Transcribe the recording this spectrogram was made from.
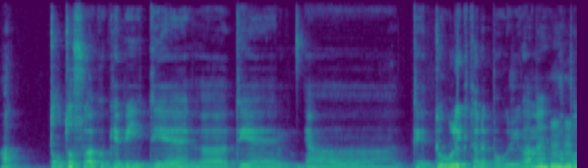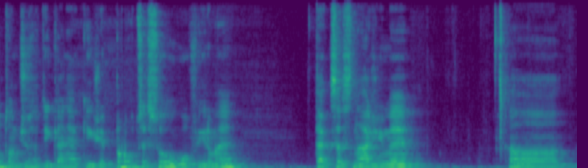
a toto sú ako keby tie, uh, tie, uh, tie túly, ktoré používame mm-hmm. a mhm. potom čo sa týka nejakých že procesov vo firme, tak sa snažíme uh,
